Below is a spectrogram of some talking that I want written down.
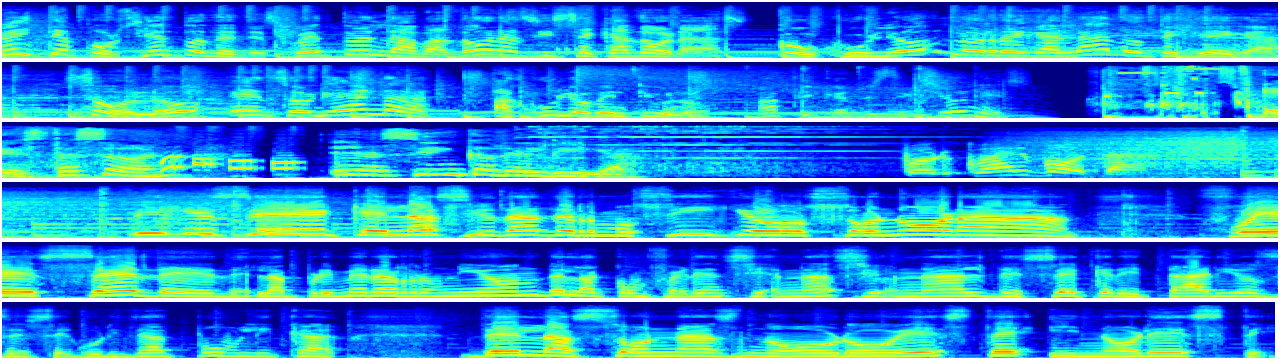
20% de descuento en lavadoras y secadoras. Con Julio, lo regalado te llega. Solo en Soriana. A julio 21. Aplican restricciones. Estas son las 5 del día. ¿Por cuál vota? Fíjese que la ciudad de Hermosillo, Sonora, fue sede de la primera reunión de la Conferencia Nacional de Secretarios de Seguridad Pública de las zonas noroeste y noreste,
